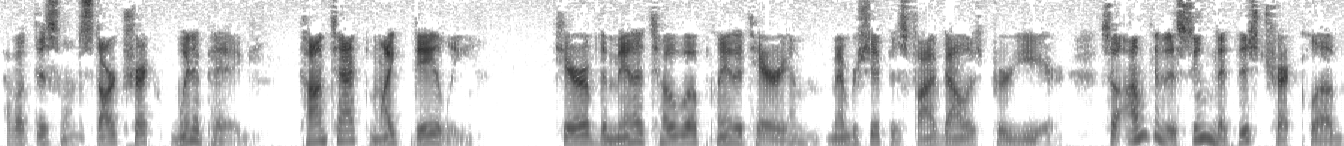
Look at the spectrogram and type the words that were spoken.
How about this one? Star Trek Winnipeg. Contact Mike Daly. Care of the Manitoba Planetarium. Membership is $5 per year. So I'm going to assume that this Trek club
